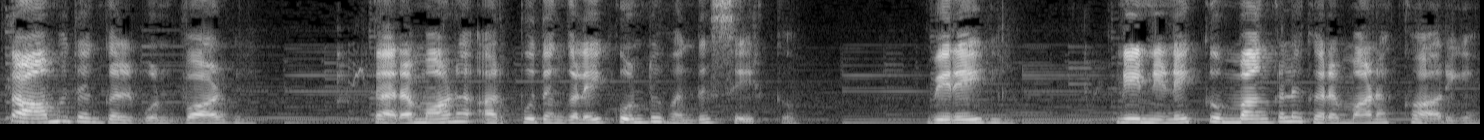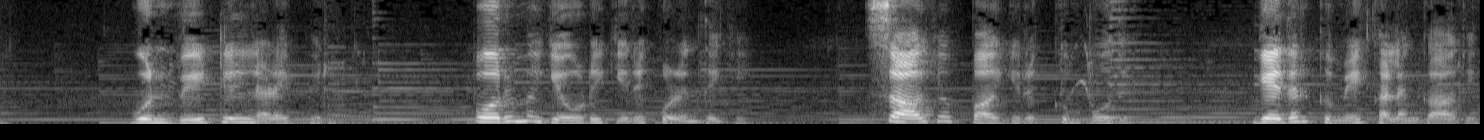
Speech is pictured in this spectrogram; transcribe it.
தாமதங்கள் உன் வாழ்வில் தரமான அற்புதங்களை கொண்டு வந்து சேர்க்கும். விரைவில் நீ நினைக்கும் மங்களகரமான காரியம் உன் வீட்டில் நடைபெறும் பொறுமையோடு இரு குழந்தையே. சாயப்பா இருக்கும்போது எதற்குமே கலங்காதே.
